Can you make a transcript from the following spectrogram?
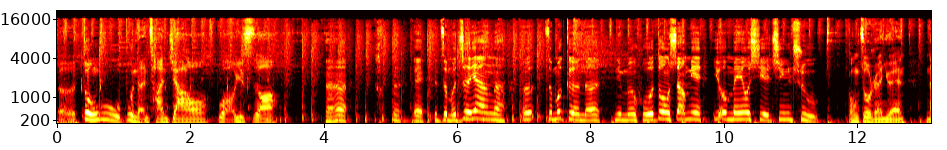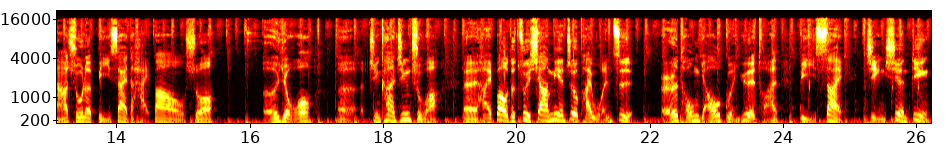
呃，动物不能参加哦，不好意思啊。”啊。哎，怎么这样啊？呃，怎么可能？你们活动上面又没有写清楚。工作人员拿出了比赛的海报，说：“呃，有哦，呃，请看清楚啊。呃，海报的最下面这排文字：儿童摇滚乐团比赛仅限定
